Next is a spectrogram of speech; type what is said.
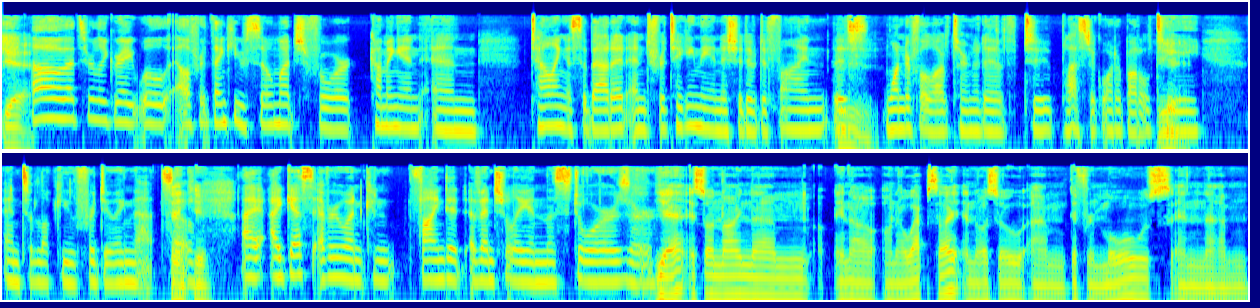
Yeah. Oh, that's really great. Well, Alfred, thank you so much for coming in and telling us about it and for taking the initiative to find this mm. wonderful alternative to plastic water bottle tea. And to look you for doing that. So Thank you. I, I guess everyone can find it eventually in the stores or yeah, it's online um, in our on our website, and also um, different malls, and um,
